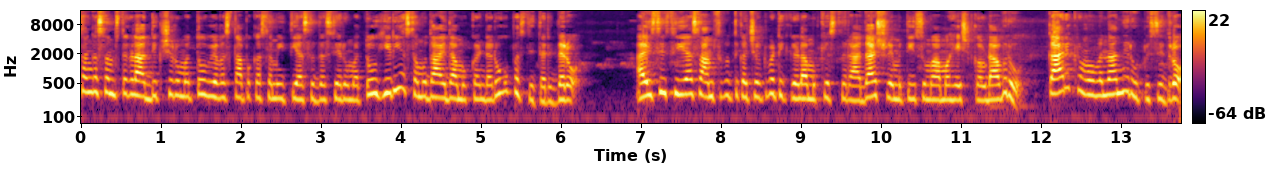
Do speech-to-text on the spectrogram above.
ಸಂಘ ಸಂಸ್ಥೆಗಳ ಅಧ್ಯಕ್ಷರು ಮತ್ತು ವ್ಯವಸ್ಥಾಪಕ ಸಮಿತಿಯ ಸದಸ್ಯರು ಮತ್ತು ಹಿರಿಯ ಸಮುದಾಯದ ಮುಖಂಡರು ಉಪಸ್ಥಿತರಿದ್ದರು. ಐಸಿಸಿಯ ಸಾಂಸ್ಕೃತಿಕ ಚಟುವಟಿಕೆಗಳ ಮುಖ್ಯಸ್ಥರಾದ ಶ್ರೀಮತಿ ಸುಮಾ ಮಹೇಶ್ ಗೌಡ ಅವರು ಕಾರ್ಯಕ್ರಮವನ್ನು ನಿರೂಪಿಸಿದರು.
